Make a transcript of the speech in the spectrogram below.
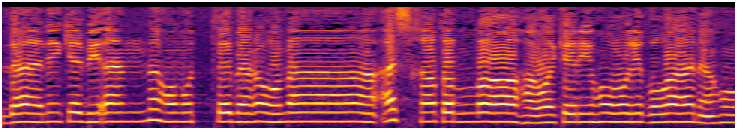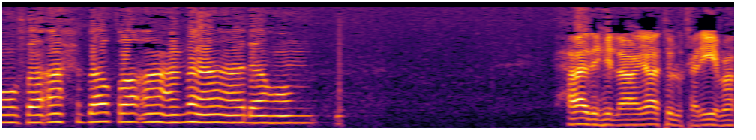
ذلك بأنهم اتبعوا ما أسخط الله وكرهوا رضوانه فأحبط أعمالهم. هذه الآيات الكريمة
